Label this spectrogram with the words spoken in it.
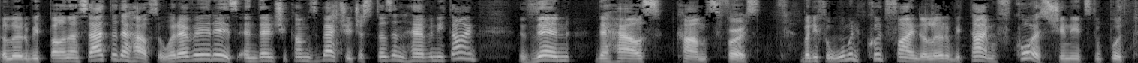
a little bit parnasat to the house or whatever it is, and then she comes back. She just doesn't have any time. Then the house comes first. But if a woman could find a little bit time, of course she needs to put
